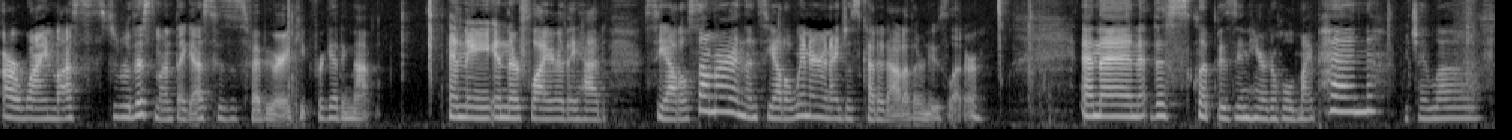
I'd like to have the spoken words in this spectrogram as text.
our wine last, or this month, I guess, because it's February. I keep forgetting that. And they, in their flyer, they had Seattle summer and then Seattle winter, and I just cut it out of their newsletter. And then this clip is in here to hold my pen, which I love.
